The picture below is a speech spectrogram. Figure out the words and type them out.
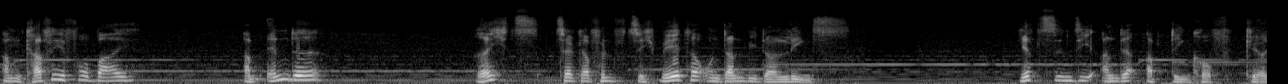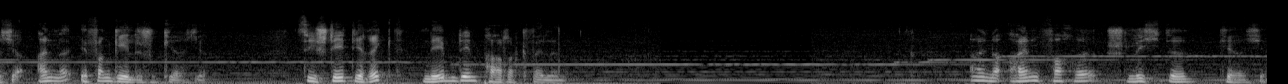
am Kaffee vorbei, am Ende rechts circa 50 Meter und dann wieder links. Jetzt sind Sie an der Abdinghoff-Kirche, eine evangelische Kirche. Sie steht direkt neben den Paterquellen. Eine einfache, schlichte Kirche.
